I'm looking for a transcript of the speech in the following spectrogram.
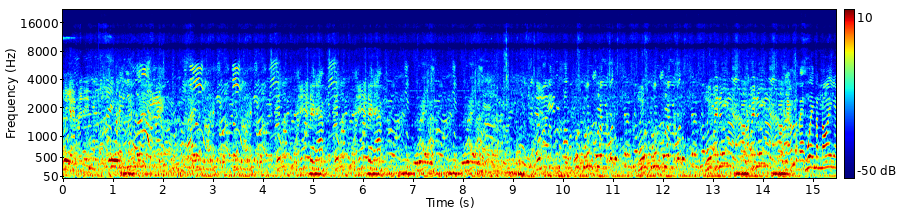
ผู้ใหญ่ไปไหนไปดูไปดูก่อนแถวมวยมันน้อยไง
